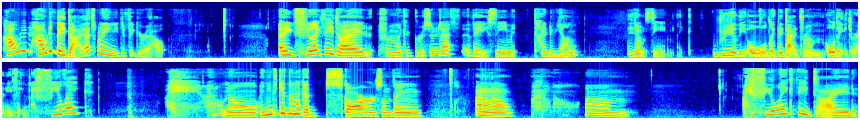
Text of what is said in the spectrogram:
how did how did they die? That's what I need to figure out. I feel like they died from like a gruesome death. They seem kind of young. They don't seem like really old, like they died from old age or anything. I feel like I, I don't know. I need to give them like a scar or something. I don't know. I don't know. Um I feel like they died.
